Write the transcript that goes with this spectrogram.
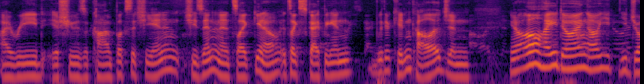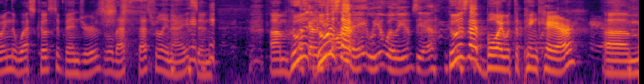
I read issues of comic books that she in and she's in, and it's like you know, it's like skyping in with your kid in college, and you know, oh, how you doing? Oh, you you joined the West Coast Avengers. Well, that's that's really nice, and. Um, who a who is that? Leah Williams, yeah. who is that boy with the pink hair? Um,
